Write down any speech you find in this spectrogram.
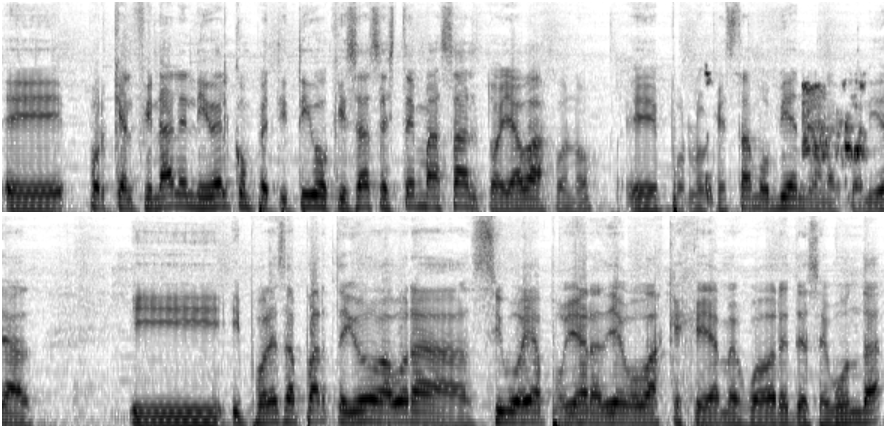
eh, porque al final el nivel competitivo quizás esté más alto allá abajo, ¿no? Eh, por lo que estamos viendo en la actualidad. Y, por esa parte yo ahora sí voy a apoyar a Diego Vázquez que llame jugadores de segunda.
